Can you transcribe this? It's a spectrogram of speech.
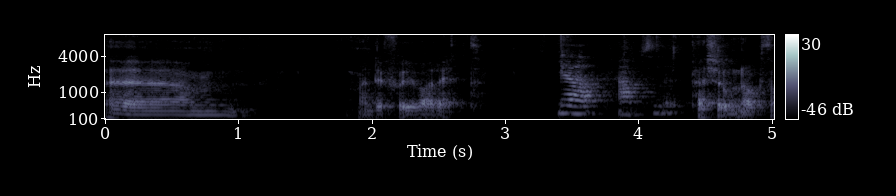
Ehm, Men det får ju vara rätt Ja, absolut. person också.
